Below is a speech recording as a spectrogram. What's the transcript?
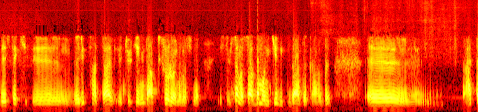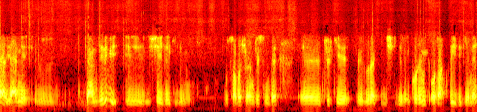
destek e, verip hatta e, Türkiye'nin de aktif rol oynamasını istemişti ama Saddam 12'ye iktidarda kaldı. E, hatta yani e, benzeri bir e, şeyde bu savaş öncesinde e, Türkiye ekonomik odaklıydı gene.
